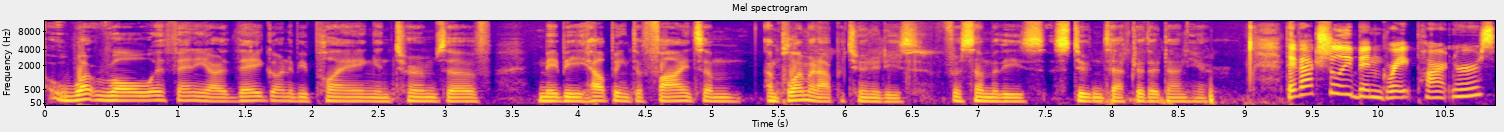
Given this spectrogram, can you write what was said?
what role, if any, are they going to be playing in terms of maybe helping to find some employment opportunities for some of these students after they're done here? They've actually been great partners,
